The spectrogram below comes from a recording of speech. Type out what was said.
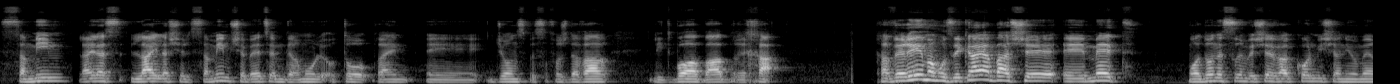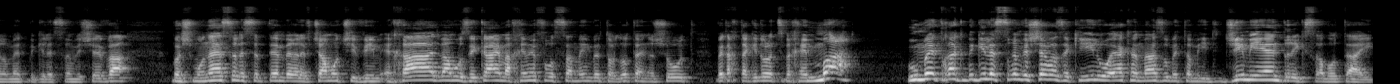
סמים, לילה, לילה של סמים שבעצם גרמו לאותו בריין ג'ונס בסופו של דבר לטבוע בבריכה. חברים, המוזיקאי הבא שמת מועדון 27, כל מי שאני אומר מת בגיל 27. ב-18 לספטמבר 1970, אחד מהמוזיקאים הכי מפורסמים בתולדות האנושות, בטח תגידו לעצמכם, מה? הוא מת רק בגיל 27, זה כאילו הוא היה כאן מאז ומתמיד. ג'ימי הנדריקס רבותיי,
